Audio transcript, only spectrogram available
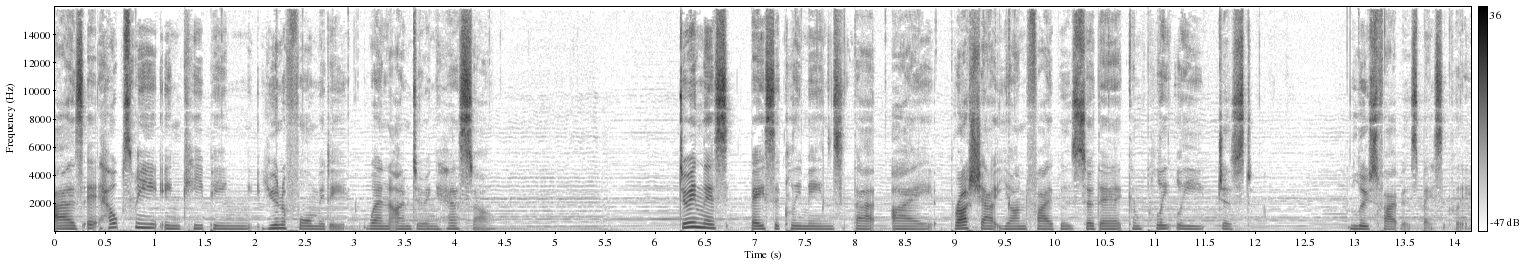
as it helps me in keeping uniformity when I'm doing a hairstyle. Doing this basically means that I brush out yarn fibres so they're completely just loose fibres, basically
